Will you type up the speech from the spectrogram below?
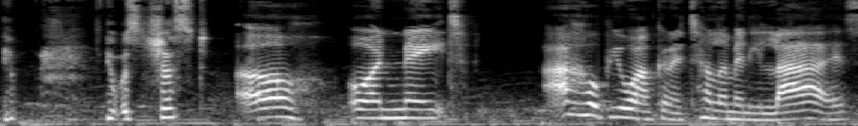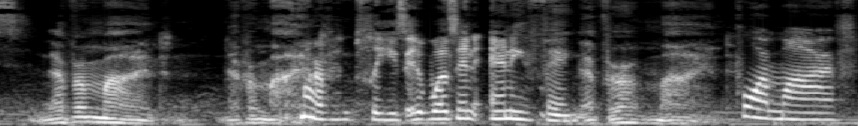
It, it was just. Oh, ornate. I hope you aren't going to tell him any lies. Never mind. Never mind. Marvin, please, it wasn't anything. Never mind. Poor Marv.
